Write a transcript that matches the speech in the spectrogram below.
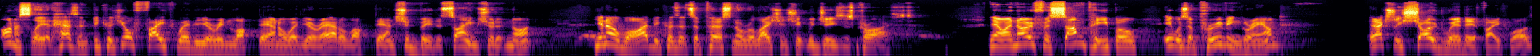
Honestly, it hasn't because your faith, whether you're in lockdown or whether you're out of lockdown, should be the same, should it not? You know why? Because it's a personal relationship with Jesus Christ. Now, I know for some people it was a proving ground. It actually showed where their faith was.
